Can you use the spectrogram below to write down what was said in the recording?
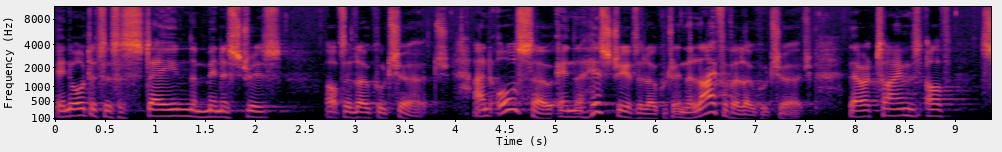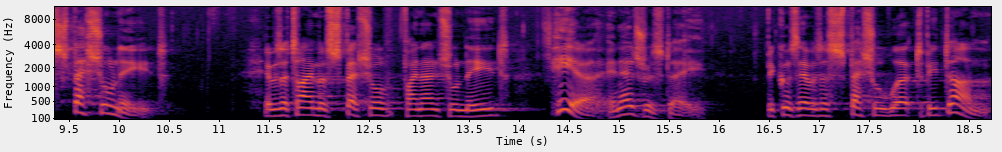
in order to sustain the ministries of the local church. And also, in the history of the local church, in the life of a local church, there are times of special need it was a time of special financial need here in Ezra's day because there was a special work to be done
